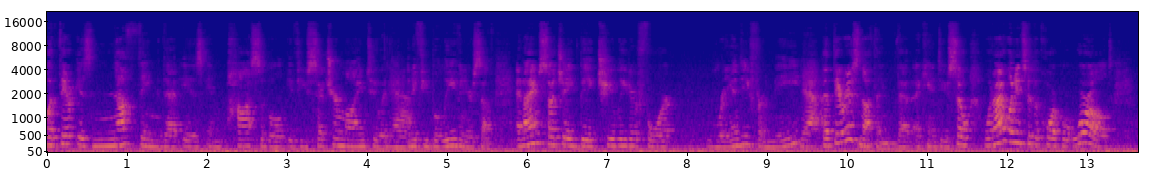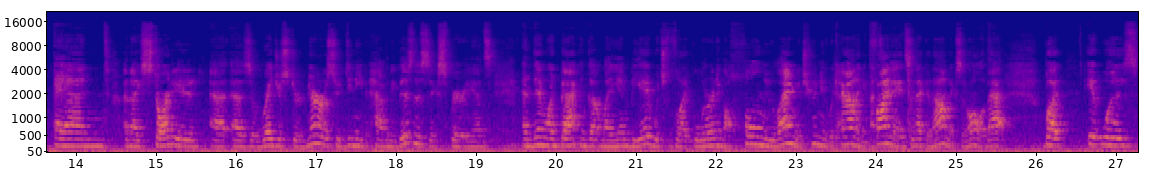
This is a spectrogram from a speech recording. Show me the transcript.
But there is nothing that is impossible if you set your mind to it Yeah. and if you believe in yourself. And I am such a big cheerleader for Randy, for me, Yeah. that there is nothing that I can't do. So when I went into the corporate world, and and I started a, as a registered nurse who didn't even have any business experience, and then went back and got my MBA, which was like learning a whole new language. Who knew accounting and that's finance and economics and all of that? But it was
